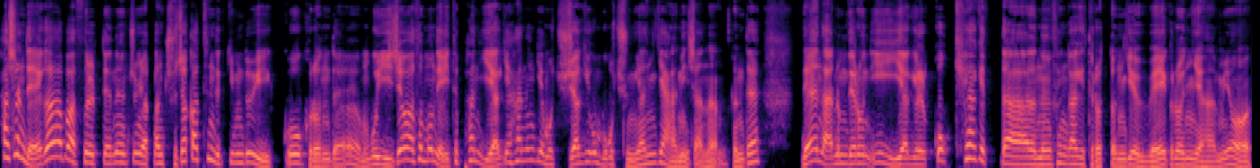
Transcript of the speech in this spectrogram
사실 내가 봤을 때는 좀 약간 주작 같은 느낌도 있고 그런데 뭐 이제 와서 뭐 네이트판 이야기 하는 게 뭐 주작이고 뭐 중요한 게 아니잖아. 근데 내 나름대로는 이 이야기를 꼭 해야겠다는 생각이 들었던 게 왜 그렇냐 하면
